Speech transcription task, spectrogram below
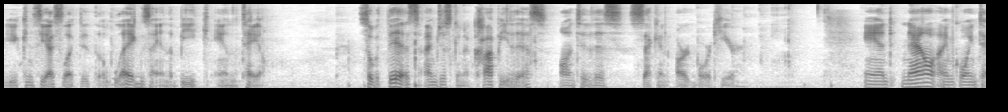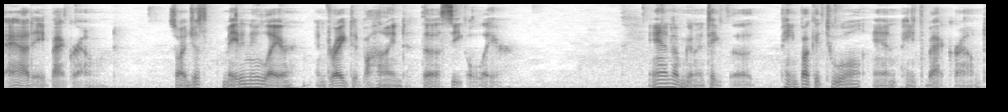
You can see I selected the legs and the beak and the tail. So with this, I'm just going to copy this onto this second artboard here. And now I'm going to add a background. So I just made a new layer and dragged it behind the seagull layer. And I'm going to take the paint bucket tool and paint the background.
